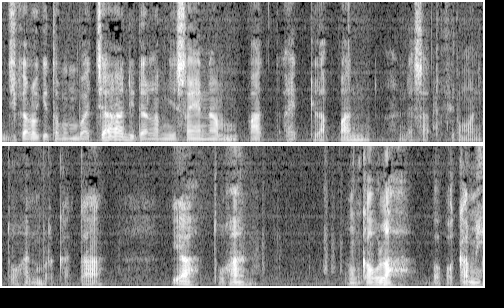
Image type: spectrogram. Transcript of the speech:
Jikalau kita membaca di dalam Yesaya 64 ayat 8 ada satu firman Tuhan berkata, Ya Tuhan, Engkaulah Bapa kami.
